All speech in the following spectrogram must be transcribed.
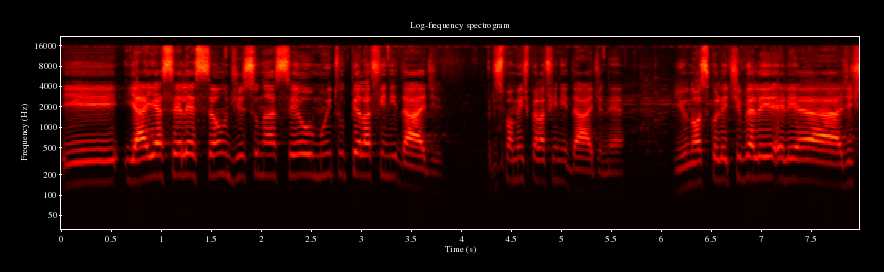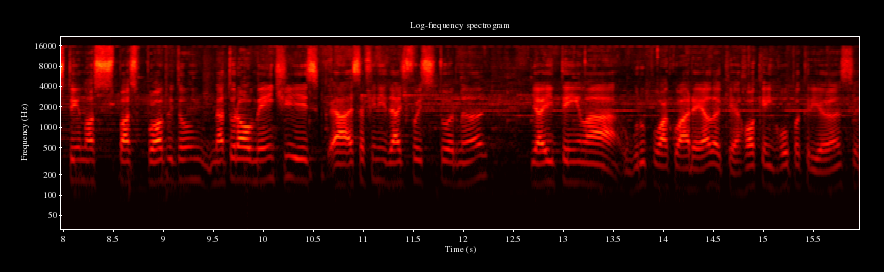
E, e aí a seleção disso nasceu muito pela afinidade, principalmente pela afinidade, né? E o nosso coletivo, ele, ele é, a gente tem o nosso espaço próprio, então naturalmente esse, essa afinidade foi se tornando. E aí tem lá o grupo Aquarela, que é Rock and Roll para Criança,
